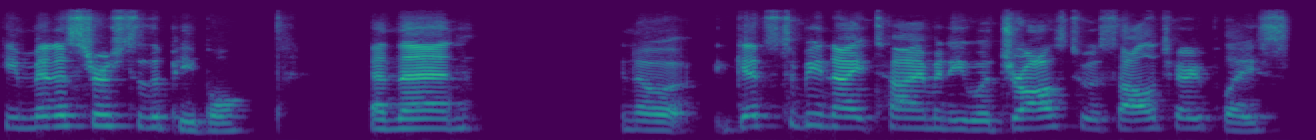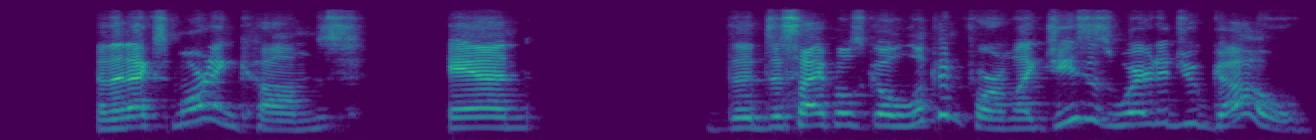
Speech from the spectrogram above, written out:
he ministers to the people. And then you know, it gets to be nighttime and he withdraws to a solitary place. And the next morning comes and the disciples go looking for him like, Jesus, where did you go?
